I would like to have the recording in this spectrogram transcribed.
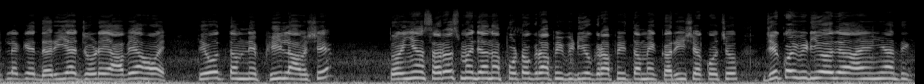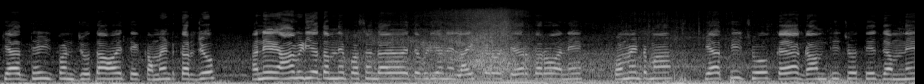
એટલે કે દરિયા જોડે આવ્યા હોય, તેવો જ તમને ફીલ આવશે. તો અહીંયા સરસ મજાના ફોટોગ્રાફી વિડીયોગ્રાફી તમે કરી શકો છો. જે કોઈ વીડિયો અહીંયાથી ક્યાંથી પણ જોતા હોય તે કમેન્ટ કરજો. અને આ વીડિયો તમને પસંદ આવ્યો હોય તો વિડીયોને લાઈક કરો શેર કરો અને કોમેન્ટમાં ક્યાંથી છો, કયા ગામથી છો તે તમને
